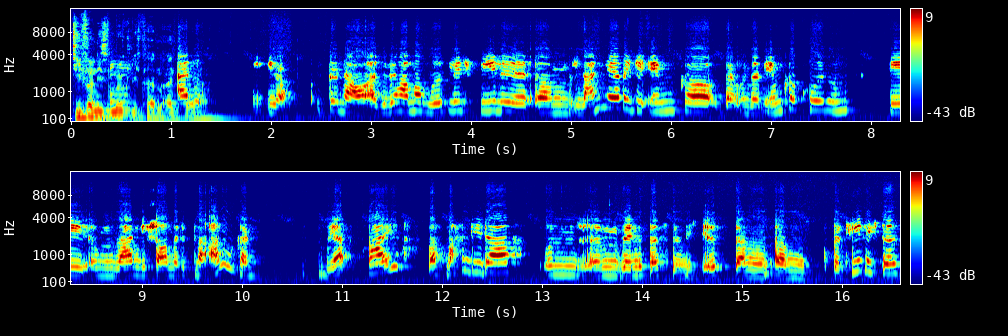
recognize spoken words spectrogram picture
tiefer in diese Möglichkeiten eintauchen. Also, ja, genau. Also wir haben auch wirklich viele ähm, langjährige Imker bei unseren Imkerkursen, die ähm, sagen, ich schaue mir das mal an, ganz wertfrei, was machen die da? Und ähm, wenn es das für mich ist, dann vertiefe ich das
